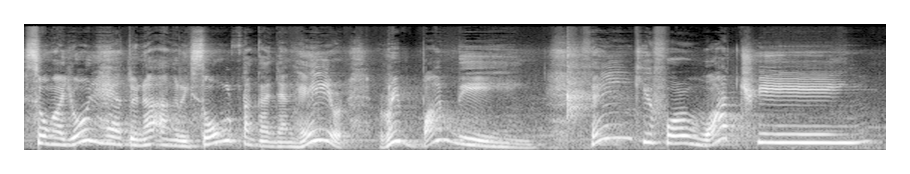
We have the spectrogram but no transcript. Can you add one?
So ngayon, heto na ang result ng kanyang hair rebonding. Thank you for watching!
